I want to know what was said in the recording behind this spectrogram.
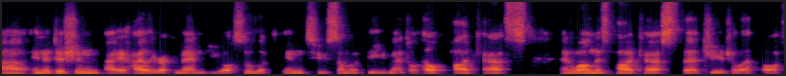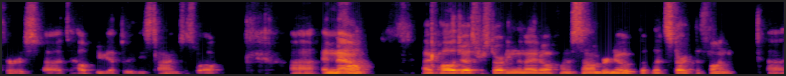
Uh, in addition, I highly recommend you also look into some of the mental health podcasts and wellness podcasts that GHLF offers uh, to help you get through these times as well. Uh, and now, I apologize for starting the night off on a somber note, but let's start the fun. Uh,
